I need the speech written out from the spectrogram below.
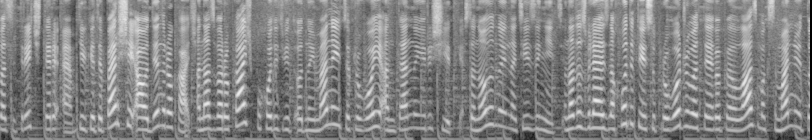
234М. Тільки тепер ще й А1 Рокач. А назва Рокач походить від одноіменної цифрової антенної решітки, встановленої на цій зенітці. Вона дозволяє знаходити і супроводжувати ВПЛА з максимальною точністю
